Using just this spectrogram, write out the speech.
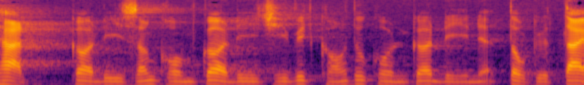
ชาติก็ดีสังคมก็ดีชีวิตของทุกคนก็ดีเนี่ยตกอยู่ใต้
